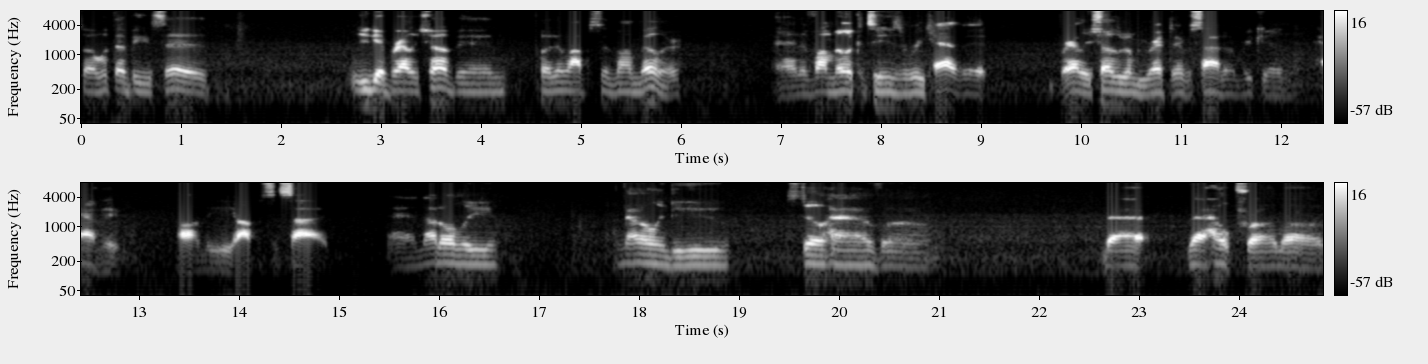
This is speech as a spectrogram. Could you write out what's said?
so with that being said, you get Bradley Chubb in, put him opposite Von Miller, and if Von Miller continues to wreak havoc, Bradley Chubb's going to be right there beside him, wreaking havoc on the opposite side. And not only, not only do you still have um, that that help from um,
